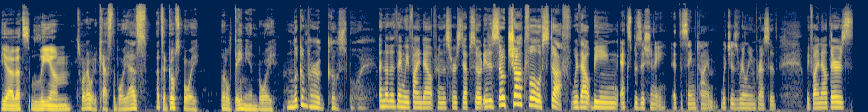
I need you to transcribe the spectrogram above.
Yeah, that's Liam. That's what I would have cast the boy as. That's a ghost boy. Little Damien boy. I'm looking for a ghost boy. Another thing we find out from this first episode, it is so chock full of stuff without being exposition-y at the same time, which is really impressive. We find out there's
